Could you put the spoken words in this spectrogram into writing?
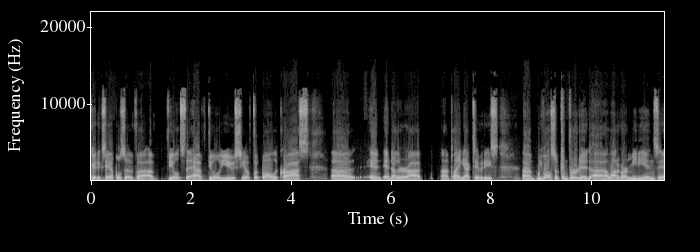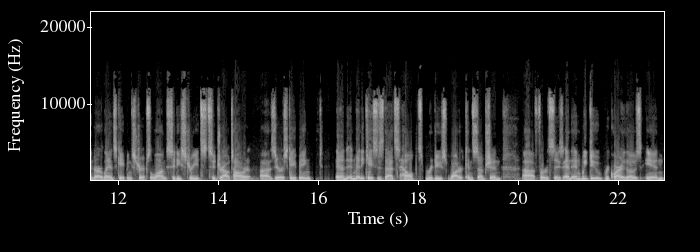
good examples of, uh, of, fields that have dual use. You know, football, lacrosse, uh, and and other playing activities. Um, we've also converted uh, a lot of our medians and our landscaping strips along city streets to drought tolerant uh, xeriscaping. And in many cases, that's helped reduce water consumption uh, for cities. And, and we do require those in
